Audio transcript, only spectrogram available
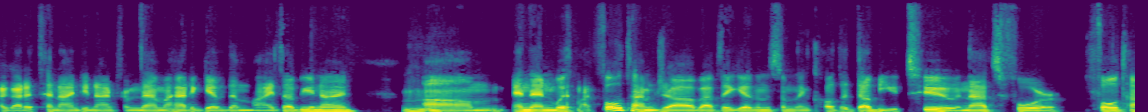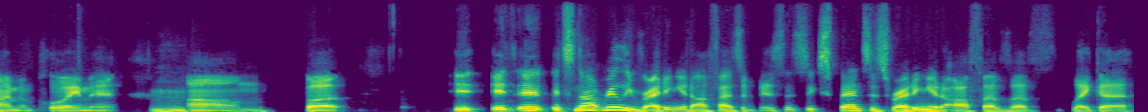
i got a 1099 from them i had to give them my w9 mm-hmm. um and then with my full-time job i have to give them something called a w2 and that's for full-time employment mm-hmm. um but it, it, it it's not really writing it off as a business expense it's writing it off of, of like a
